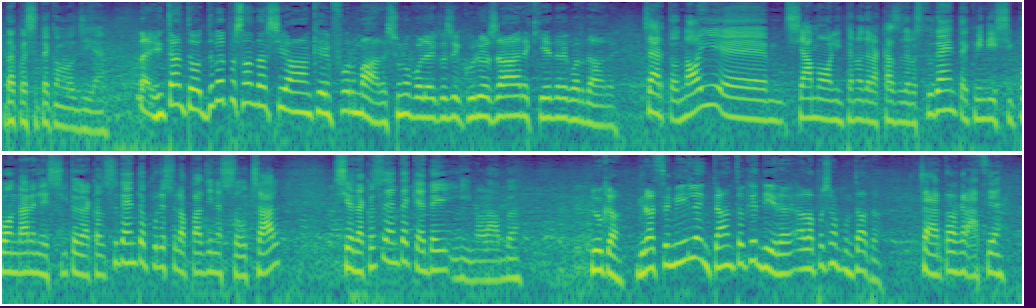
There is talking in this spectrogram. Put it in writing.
da queste tecnologie. Beh, intanto dove possono andarsi anche a informare se uno vuole così curiosare, chiedere, guardare? Certo, noi eh, siamo all'interno della casa dello studente, quindi si può andare nel sito della casa studente oppure sulla pagina social sia della casa studente che del Linolab. Luca, grazie mille, intanto che dire, alla prossima puntata. Certo, grazie.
